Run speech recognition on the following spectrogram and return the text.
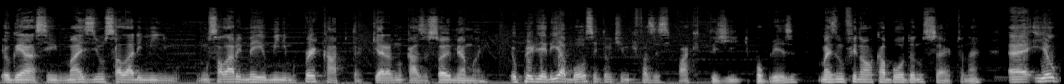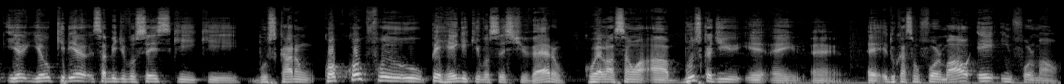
eu ganhasse mais de um salário mínimo, um salário e meio mínimo per capita, que era no caso só eu e minha mãe, eu perderia a bolsa, então eu tive que fazer esse pacto de, de pobreza, mas no final acabou dando certo, né? É, e, eu, e, eu, eu, queria saber de vocês que, que buscaram. Qual, qual foi o perrengue que vocês tiveram com relação à, busca de é, é, é, é, educação formal e informal?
